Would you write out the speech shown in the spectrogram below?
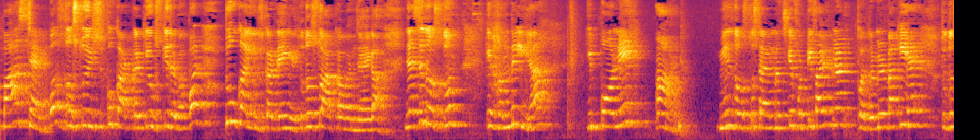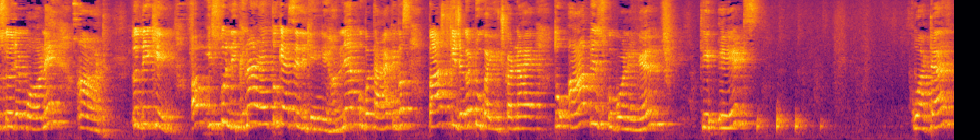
पास्ट है, बस दोस्तों इसको काट करके उसकी जगह पर टू का यूज़ कर देंगे। तो दोस्तों, आपका बन जाएगा। जैसे दोस्तों कि हमने लिया कि पौने आठ। मीन दोस्तों सेवन बज के फोर्टी फाइव मिनट पंद्रह मिनट बाकी है। तो दोस्तों, जब पौने आठ। तो देखिए, अब इसको लिखना है तो कैसे लिखेंगे? हमने आपको बताया कि बस पास्ट की जगह टू का यूज़ करना है। तो आप इसको बोलेंगे कि एट्स क्वार्टर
